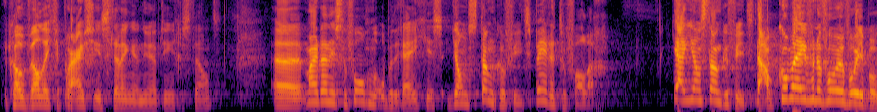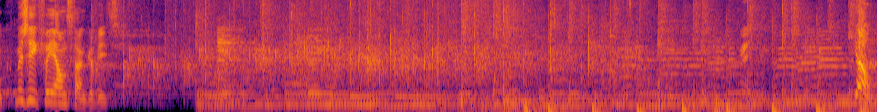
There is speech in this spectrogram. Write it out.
Ik hoop wel dat je privacy-instellingen nu hebt ingesteld. Uh, maar dan is de volgende op het rijtje Jan Stankovic. Ben toevallig? Ja, Jan Stankovic. Nou, kom even naar voren voor je boek. Muziek van Jan Stankovic. Jan.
